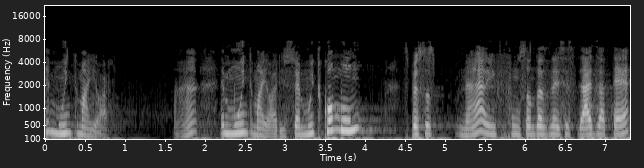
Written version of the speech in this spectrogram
é muito maior. Né? É muito maior. Isso é muito comum. As pessoas, né, em função das necessidades, até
